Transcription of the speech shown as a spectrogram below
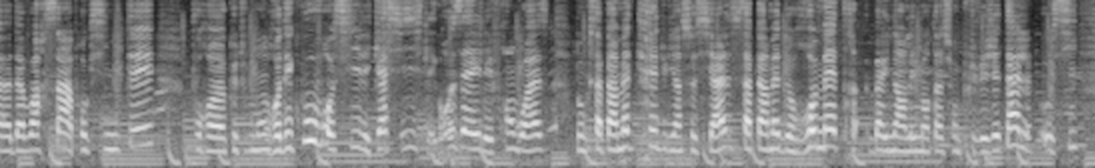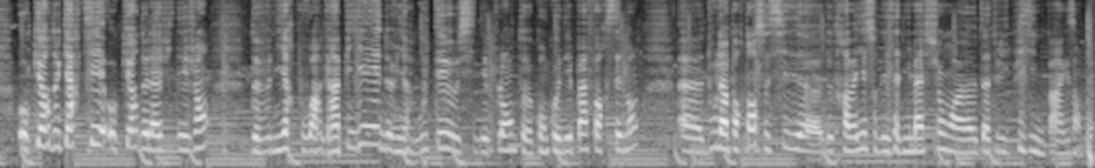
euh, d'avoir ça à proximité pour euh, que tout le monde redécouvre aussi les cassis, les groseilles, les framboises. Donc ça permet de créer du lien social, ça permet de remettre bah, une alimentation plus végétale aussi au cœur de quartier, au cœur de la vie des gens, de venir pouvoir grappiller, de venir goûter aussi des plantes qu'on ne connaît pas forcément. Euh, d'où l'importance aussi de travailler sur des animations d'ateliers cuisine par exemple.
